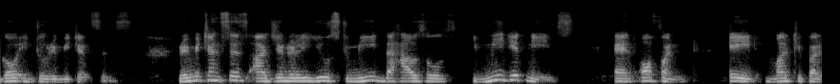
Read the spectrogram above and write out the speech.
go into remittances. Remittances are generally used to meet the household's immediate needs and often aid multiple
